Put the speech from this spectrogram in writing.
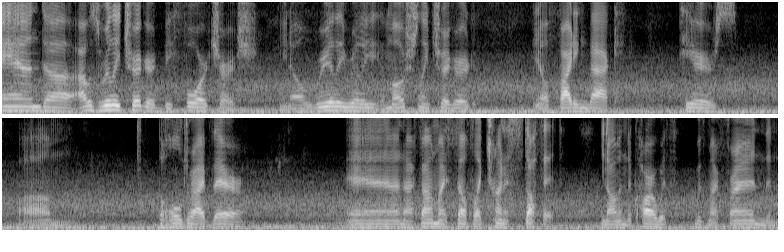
and uh, I was really triggered before church, you know, really, really emotionally triggered, you know, fighting back tears um, the whole drive there. And I found myself like trying to stuff it. You know, I'm in the car with, with my friend, and,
